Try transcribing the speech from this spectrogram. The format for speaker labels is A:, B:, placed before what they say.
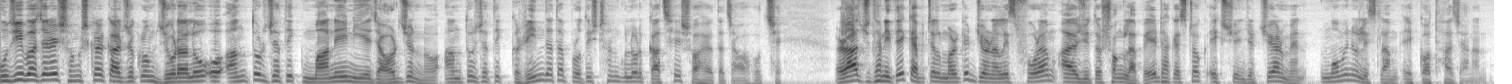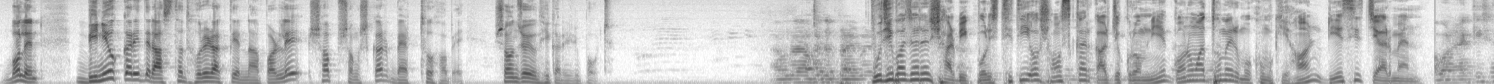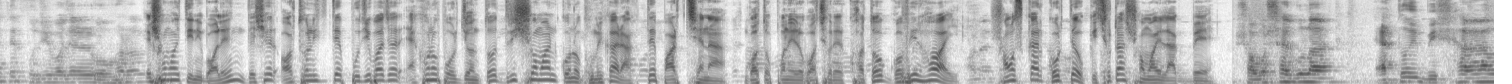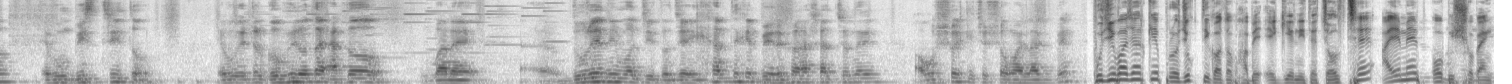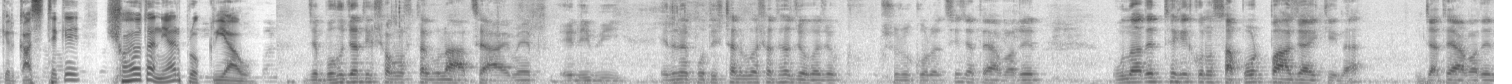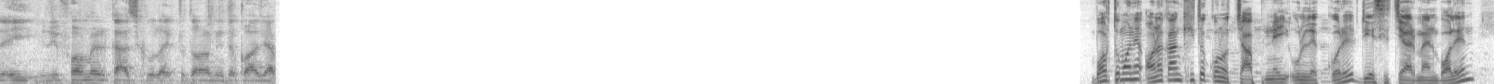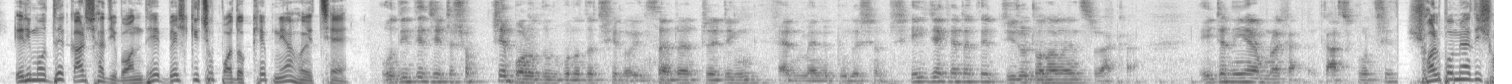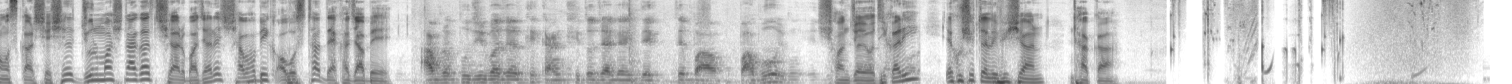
A: পুঁজিবাজারের সংস্কার কার্যক্রম জোরালো ও আন্তর্জাতিক মানে নিয়ে যাওয়ার জন্য আন্তর্জাতিক ঋণদাতা প্রতিষ্ঠানগুলোর কাছে সহায়তা চাওয়া হচ্ছে। রাজধানীতে ক্যাপিটাল মার্কেট জার্নালিস্ট ফোরাম আয়োজিত সংলাপে ঢাকা স্টক এক্সচেঞ্জের চেয়ারম্যান মমিনুল ইসলাম এ কথা জানান। বলেন, বিনিয়োগকারীদের আস্থা ধরে রাখতে না পারলে সব সংস্কার ব্যর্থ হবে। সঞ্জয় অধিকারী রিপোর্ট।
B: পুঁজিবাজারের সার্বিক পরিস্থিতি ও সংস্কার কার্যক্রম নিয়ে গণমাধ্যমের মুখোমুখি হন ডিএসসি চেয়ারম্যান। এ সময় তিনি বলেন দেশের অর্থনীতিতে পুঁজিবাজার এখনও পর্যন্ত দৃশ্যমান কোনো ভূমিকা রাখতে পারছে না। গত পনেরো বছরের ক্ষত গভীর হয় সংস্কার করতেও কিছুটা সময় লাগবে।
C: সমস্যাগুলা এতই বিশাল এবং বিস্তৃত এবং এটার গভীরতা এত মানে দূরে নিমজ্জিত যে এখান থেকে বের হয়ে আসার জন্য অবশ্যই কিছু সময় লাগবে।
B: পুঁজিবাজারকে প্রযুক্তিগতভাবে এগিয়ে নিতে চলছে আইএমএফ ও বিশ্বব্যাংকের কাছ থেকে সহায়তা নেয়ার প্রক্রিয়াও।
C: যে বহুজাতিক সংস্থাগুলো আছে আইএমএফ এডিবি এ ধরনের প্রতিষ্ঠানগুলোর সাথেও যোগাযোগ শুরু করেছি যাতে আমাদের উনাদের থেকে কোনো সাপোর্ট পাওয়া যায় কি না যাতে আমাদের এই রিফর্মের কাজগুলো একটু ত্বরান্বিত করা যায়।
B: বর্তমানে অনাকাঙ্ক্ষিত কোনো চাপ নেই উল্লেখ করে ডিএসসি চেয়ারম্যান বলেন এরই মধ্যে কারসাজি বন্ধে বেশ কিছু পদক্ষেপ নেওয়া হয়েছে।
C: অতীতে যেটা সবচেয়ে বড় দুর্বলতা ছিল ইনসাইডার ট্রেডিং অ্যান্ড ম্যানিপুলেশন সেই জায়গাটাতে জিরো টলারেন্স রাখা এইটা নিয়ে আমরা কাজ করছি।
B: স্বল্পমেয়াদী সংস্কার শেষে জুন মাস নাগাদ শেয়ার বাজারে স্বাভাবিক অবস্থা দেখা যাবে।
C: আমরা পুঁজিবাজারকে কাঙ্ক্ষিত জায়গায় দেখতে পাবো এবং
B: সঞ্জয় অধিকারী একুশে টেলিভিশন। ঢাকা।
